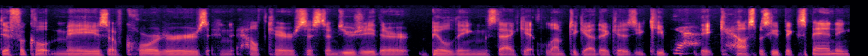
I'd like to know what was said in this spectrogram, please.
difficult maze of corridors and healthcare systems usually they're buildings that get lumped together because you keep yeah. the hospitals keep expanding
